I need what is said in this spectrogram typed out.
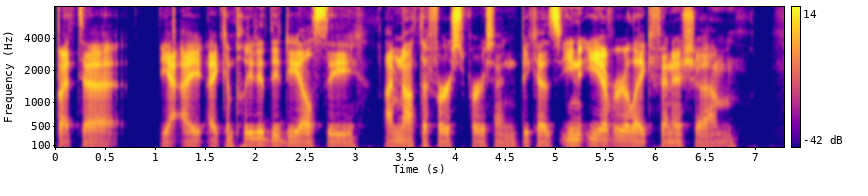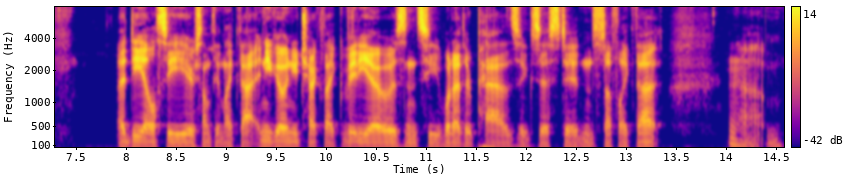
but uh, yeah, I, I completed the DLC. I'm not the first person because you you ever like finish um, a DLC or something like that, and you go and you check like videos and see what other paths existed and stuff like that. Mhm. Um,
